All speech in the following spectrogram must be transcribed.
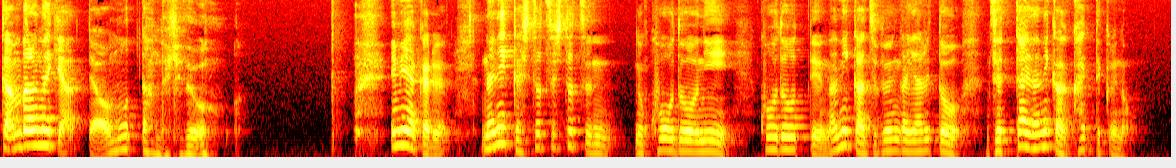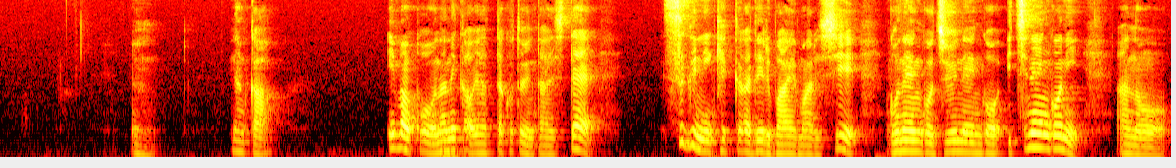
頑張らなきゃって思ったんだけど。意味わかる？何か一つ一つの行動に行動っていう何か自分がやると絶対何かが返ってくるの。うん。なんか今こう何かをやったことに対してすぐに結果が出る場合もあるし5年後10年後1年後にあの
